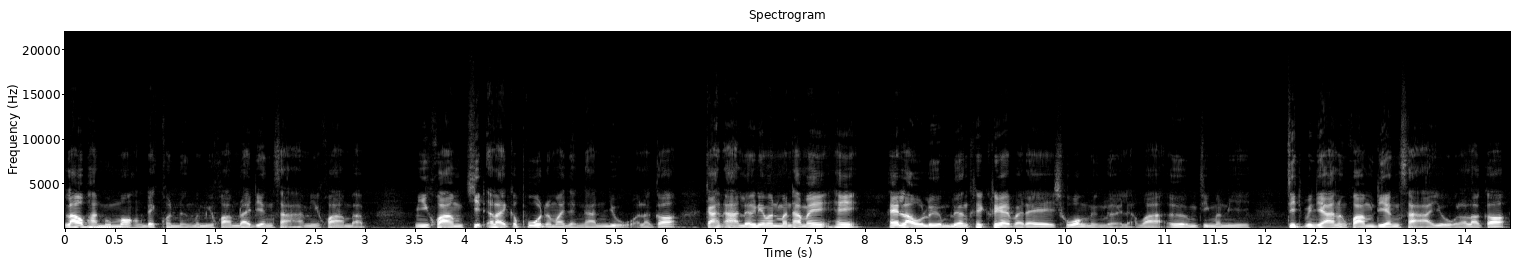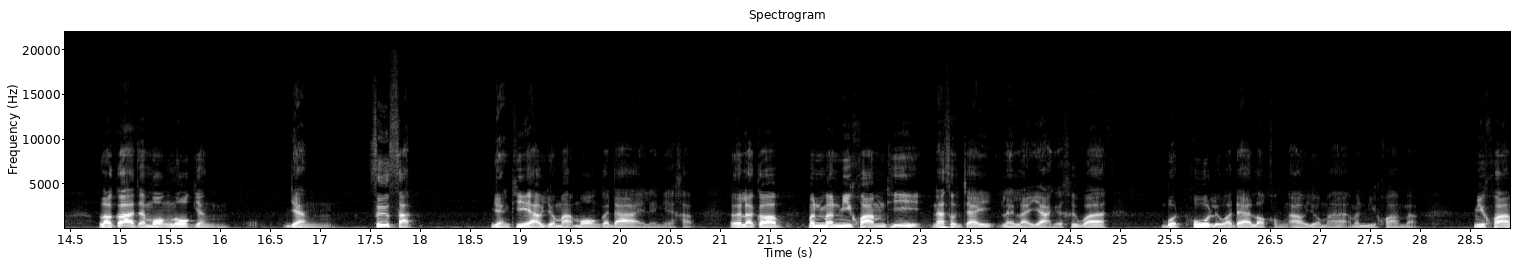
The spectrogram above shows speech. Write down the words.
เล่าผ่านมุมมองของเด็กคนหนึ่ง มันมีความไร้เดียงสา มีความแบบ มีความคิดอะไรก็พูดออกมาอย่างนั้นอยู่ แล้วก็การอ่านเรื่องนี้มันมันทำให้ให้ให้เราลืมเรื่องเครียดๆไปได้ช่วงหนึ่งเลยแหละว่าเออจริงๆมันมีจิตวิญญาณของความเดียงสาอยู่ แล้วเราก็เราก็อาจจะมองโลกอย่างอย่างซื่อสัตย์ อย่างที่อาโยมะมองก็ได้อะไรเงี้ยครับเออแล้วก็มันมันมีความที่น่าสนใจหลาย ๆ อย่างก็คือว่าบทพูดหรือว่า dialogue ของอาโยมะมันมีความแบบ มีความ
